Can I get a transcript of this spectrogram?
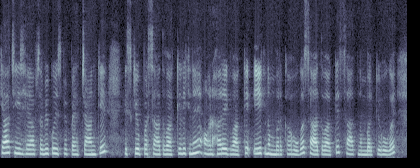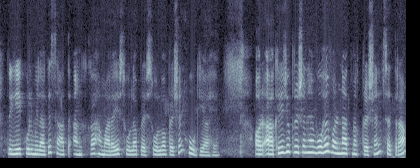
क्या चीज़ है? आप सभी को इसमें पहचान के इसके ऊपर सात वाक्य लिखने हैं और हर एक वाक्य एक नंबर का होगा। सात वाक्य सात नंबर के हो गए। तो ये कुल मिला के सात अंक का हमारा ये सोलह प्रश्न सोलवा प्रश्न हो गया है। और आखिरी जो प्रश्न है वो है वर्णात्मक प्रश्न सत्रह।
